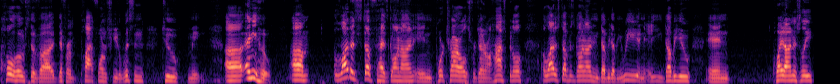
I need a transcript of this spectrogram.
whole host of uh, different platforms for you to listen to me. Uh, anywho, um, a lot of stuff has gone on in Port Charles for General Hospital a lot of stuff has gone on in WWE and AEW, and quite honestly,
